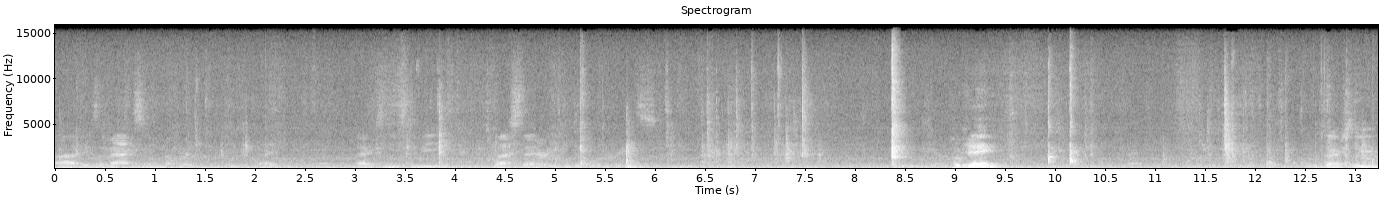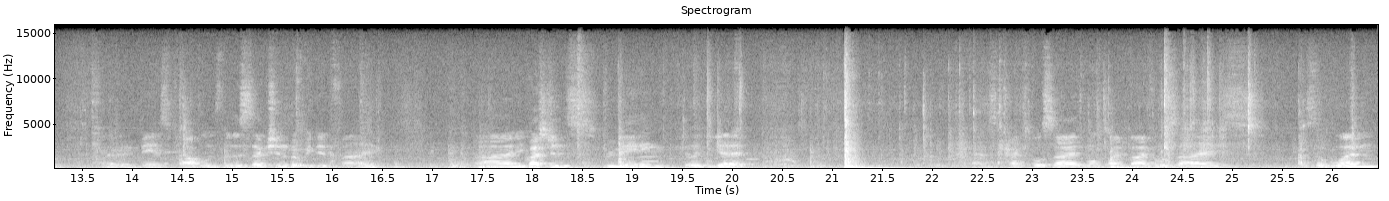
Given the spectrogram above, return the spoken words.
uh, is the maximum number, right? X needs to be less than or equal to four crates. Okay. It's actually kind of an advanced problem for this section, but we did fine. Uh, any questions remaining? Feel like you get it? Subtract both sides, multiply by both sides. So one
